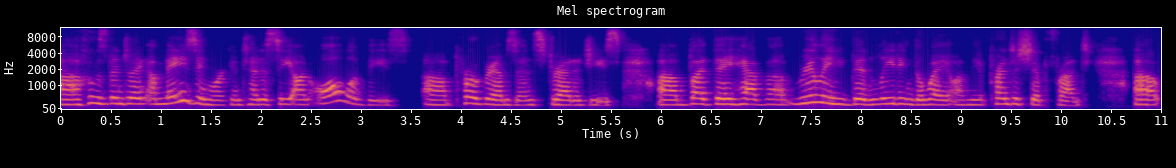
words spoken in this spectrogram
uh, who's been doing amazing work in Tennessee on all of these uh, programs and strategies. Uh, but they have uh, really been leading the way on the apprenticeship front. Uh,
